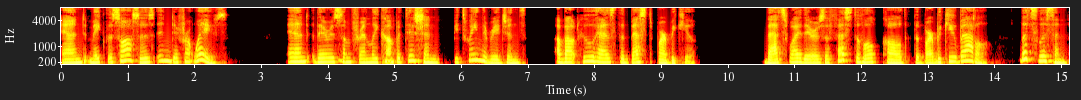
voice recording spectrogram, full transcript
and make the sauces in different ways. And there is some friendly competition between the regions about who has the best barbecue. That's why there is a festival called the Barbecue Battle. Let's listen.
